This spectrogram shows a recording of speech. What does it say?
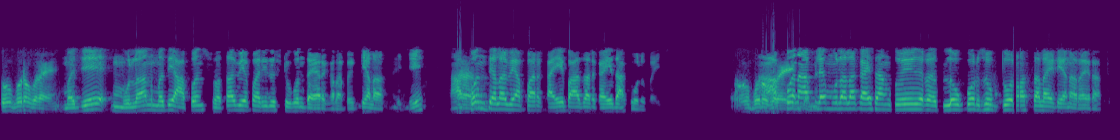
हो बरोबर आहे. म्हणजे मुलांमध्ये आपण स्वतः व्यापारी दृष्टिकोन तयार करा केला पाहिजे. आपण त्याला व्यापार काय बाजार काय दाखवलं पाहिजे. हो आपण. आपल्या मुलाला काय सांगतोय लवकर झोप दोन वाजता लाइट येणार आहे रात्री.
